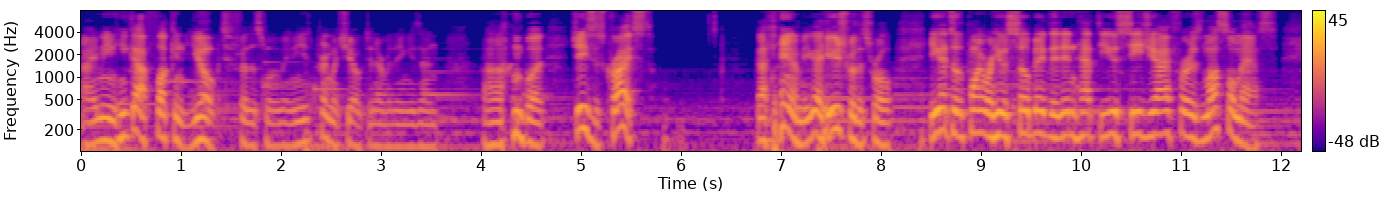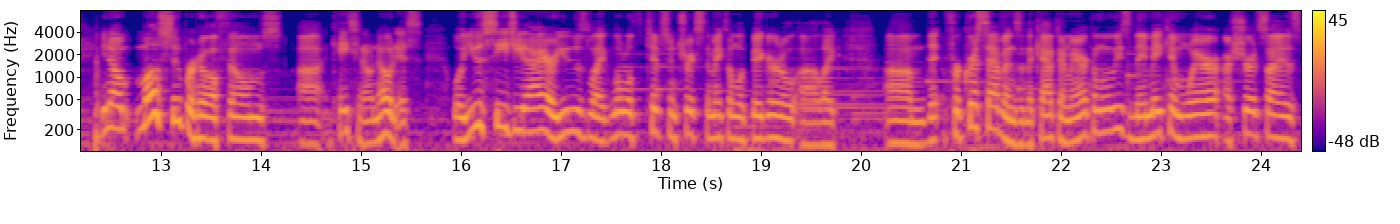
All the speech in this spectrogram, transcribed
I mean, he got fucking yoked for this movie, and he's pretty much yoked in everything he's in. Uh, but Jesus Christ, goddamn, he got huge for this role. He got to the point where he was so big they didn't have to use CGI for his muscle mass. You know, most superhero films, uh, in case you don't notice, will use CGI or use like little tips and tricks to make them look bigger. Uh, like um, for Chris Evans in the Captain America movies, they make him wear a shirt size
